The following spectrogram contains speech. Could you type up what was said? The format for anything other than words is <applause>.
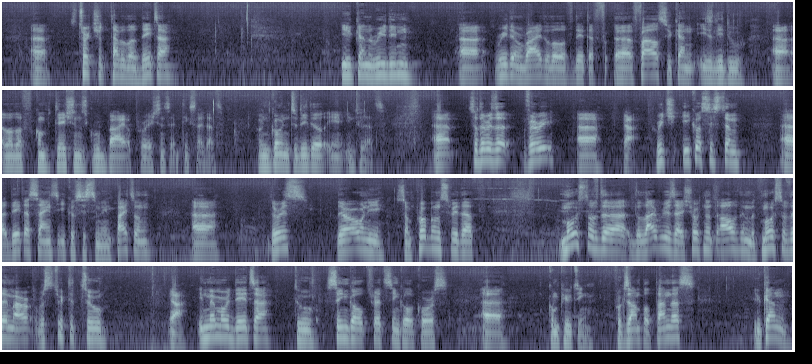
structured tabular data. You can read in, read and write a lot of data files. You can easily do uh, a lot of computations, group by operations, and things like that. I'm going into detail in, into that. Uh, so there is a very uh, yeah, rich ecosystem, data science ecosystem in Python. there is there are only some problems with that. Most of the, the libraries I showed, not all of them, but most of them are restricted to yeah, in-memory data to single thread, single cores uh, computing. For example, pandas you can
